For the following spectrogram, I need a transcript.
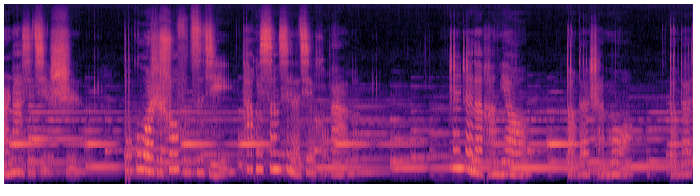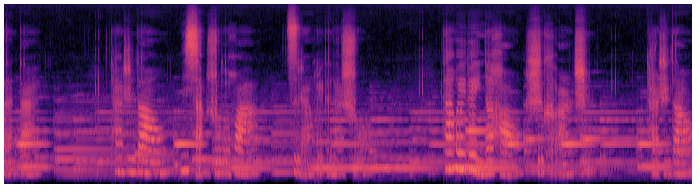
而那些解释不过是说服自己他会相信的借口罢了。真正的朋友懂得沉默，懂得等待。他知道你想说的话，自然会跟他说。他会对你的好适可而止。他知道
